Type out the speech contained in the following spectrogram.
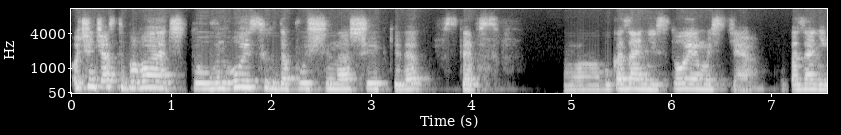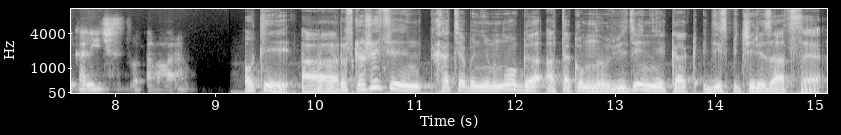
Очень часто бывает, что в инвойсах допущены ошибки, да, в степс, в указании стоимости, в указании количества товара. Окей, а расскажите хотя бы немного о таком нововведении, как диспетчеризация.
